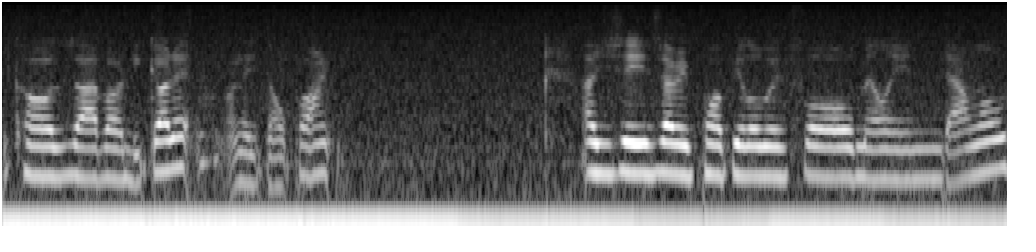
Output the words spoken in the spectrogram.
because I've already got it and there's no point. As you see it's very popular with 4 million downloads.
